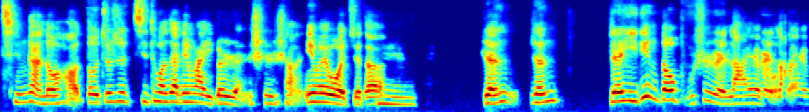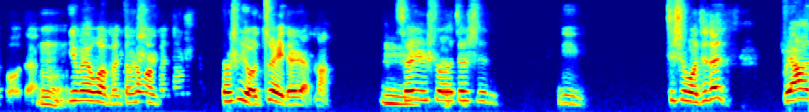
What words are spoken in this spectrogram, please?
情感都好，都就是寄托在另外一个人身上，因为我觉得嗯人人人一定都不是 reliable 的，嗯，因为我们都是都是有罪的人嘛。嗯，所以说。就是你，就是我觉得不要，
